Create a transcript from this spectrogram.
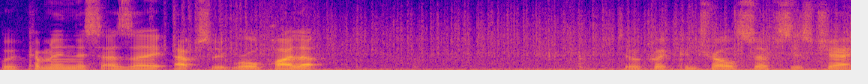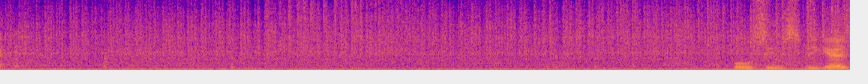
we're coming in this as a absolute raw pilot. Do a quick control surfaces check. All seems to be good.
